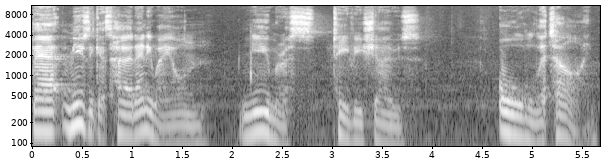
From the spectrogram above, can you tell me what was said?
their music gets heard anyway on numerous TV shows all the time.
